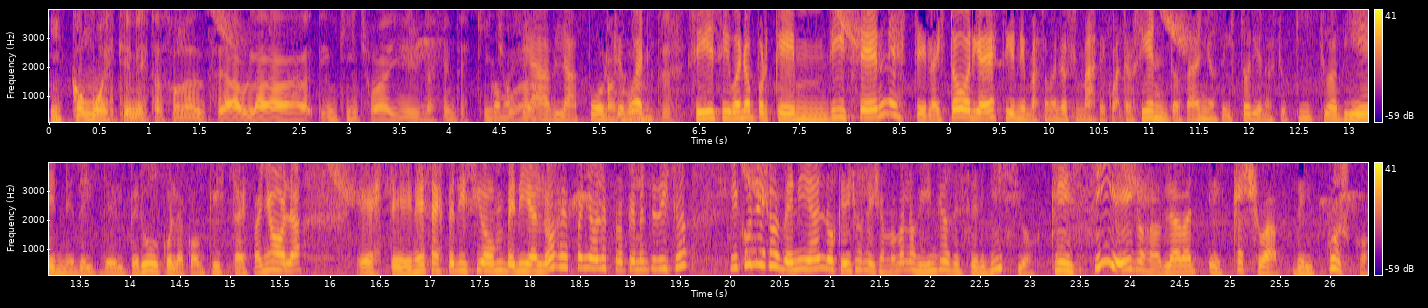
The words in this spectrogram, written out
y cómo es que en esta zona se habla en quichua y la gente es quichua? ¿Cómo se habla? Porque, parlante? bueno, sí, sí, bueno, porque mm, dicen, este, la historia es, tiene más o menos más de 400 años de historia nuestro quichua, viene del, del Perú con la conquista española. Este, en esa expedición venían los españoles propiamente dichos y con ellos venían lo que ellos le llamaban los indios de servicio, que sí ellos hablaban el quechua del Cusco.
